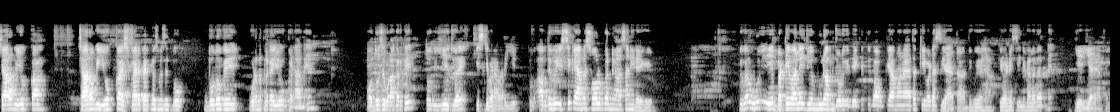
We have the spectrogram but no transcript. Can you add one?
चारों के योग का, चारों के योग का स्क्वायर करके उसमें से दो दो दो के गुणनफल का योग घटा दें और दो से गुणा करके तो ये जो है इसके बराबर है ये। तो अब देखो, इससे क्या हमें सॉल्व करने में आसानी रहेगी? क्योंकि वो ये बटे वाले जो मूल आपने जोड़ के देखे थे वो क्या मान आया था? के बटा सी आया था। देखो यहाँ के बटा सी निकाला था आपने। ये ये आया था।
